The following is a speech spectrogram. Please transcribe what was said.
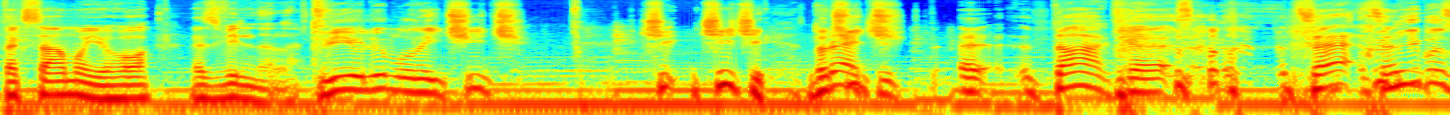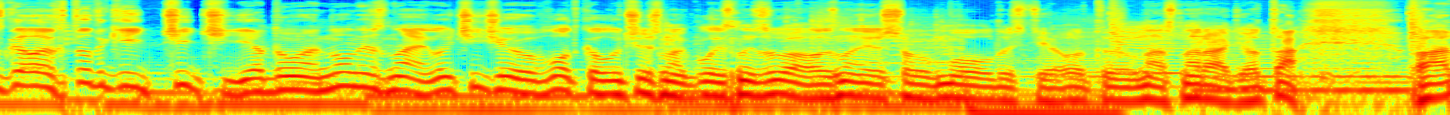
так само його звільнили. Твій улюблений Чіч. Чі- Чічі, до речі, е, так, е, це, це Ніби сказали, хто такий Чіч? Я думаю, ну не знаю. Ну Чічі Володка Лучишна колись називала, знаєш, що в молодості, от у нас на радіо. Та. А,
